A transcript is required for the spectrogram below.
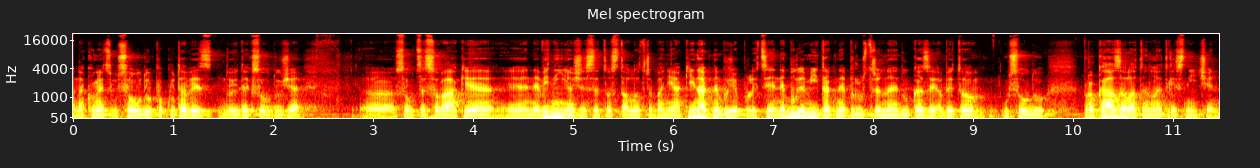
nakonec u soudu, pokud ta věc dojde k soudu, že soudce Sovák je, je nevinný a že se to stalo třeba nějak jinak, nebo že policie nebude mít tak neprůstředné důkazy, aby to u soudu prokázala tenhle trestný čin.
